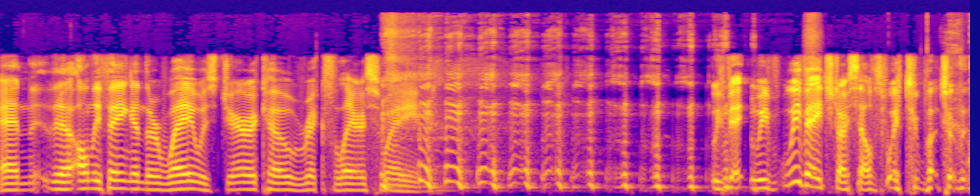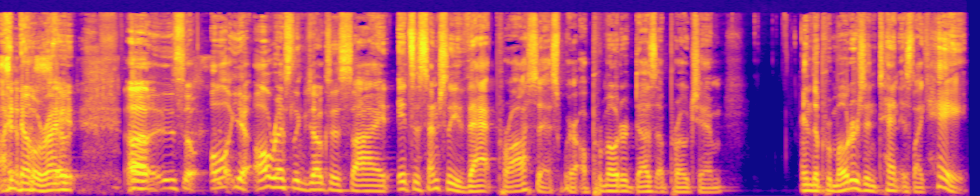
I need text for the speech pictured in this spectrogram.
And the only thing in their way was Jericho, Ric Flair, Swain. we've we've we've aged ourselves way too much on this. I know, episode. right? Um, Uh, so all yeah, all wrestling jokes aside, it's essentially that process where a promoter does approach him, and the promoter's intent is like, hey,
